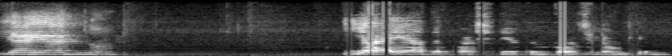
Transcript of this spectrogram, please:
Ja jedno. Ja jadę właśnie tym pociągiem.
